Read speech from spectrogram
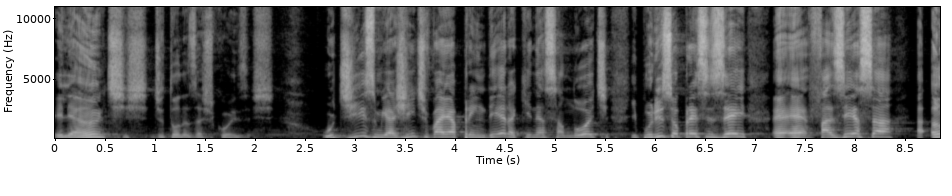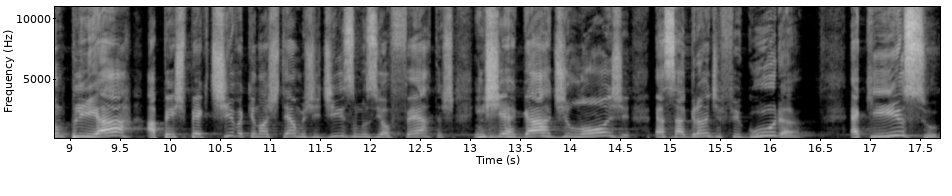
ele é antes de todas as coisas o dízimo, e a gente vai aprender aqui nessa noite, e por isso eu precisei é, é, fazer essa, ampliar a perspectiva que nós temos de dízimos e ofertas, enxergar de longe essa grande figura, é que isso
